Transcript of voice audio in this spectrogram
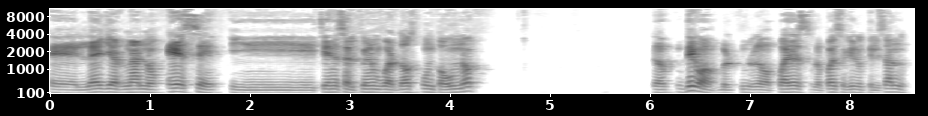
el Ledger Nano S y tienes el firmware 2.1, digo, lo puedes, lo puedes seguir utilizando.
